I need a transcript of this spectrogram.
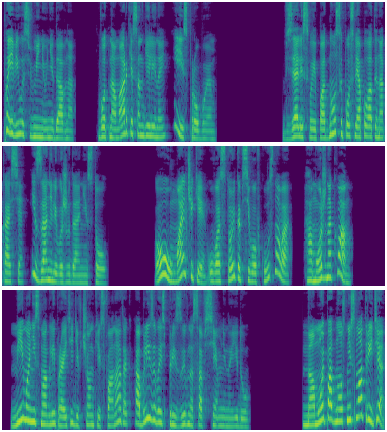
появилась в меню недавно. Вот на Марке с Ангелиной и испробуем. Взяли свои подносы после оплаты на кассе и заняли в ожидании стол. «Оу, мальчики, у вас столько всего вкусного? А можно к вам?» Мимо не смогли пройти девчонки из фанаток, облизываясь призывно совсем не на еду. «На мой поднос не смотрите!»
